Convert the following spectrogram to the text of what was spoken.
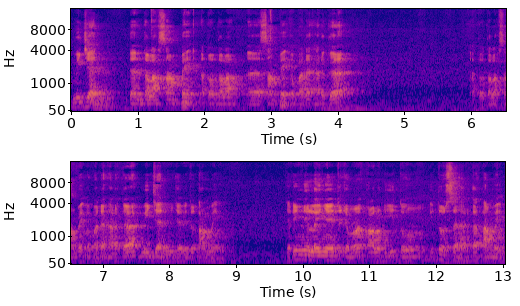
mijan dan telah sampai atau telah e, sampai kepada harga atau telah sampai kepada harga mijan. Mijan itu tameng. Jadi nilainya itu cuma kalau dihitung itu seharga tameng.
